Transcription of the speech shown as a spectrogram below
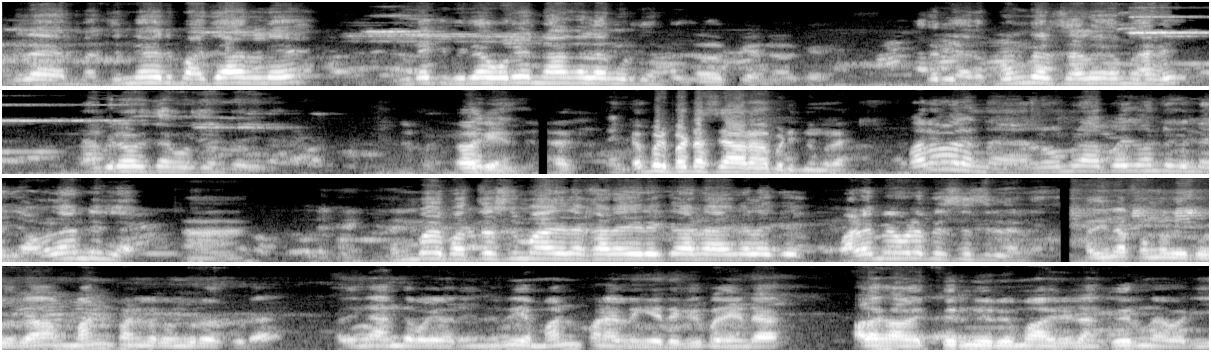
இதுல சின்ன பஜார்ல இன்றைக்கு விலை கூட ஓகே ஓகே. சரி அது பொங்கல் செலவு மாதிரி நான் விரோதத்தை கொடுத்துட்டு ஓகே எப்படி பட்டாசு வியாபாரம் எப்படி இந்த முறை பரவாயில்ல ரொம்ப நாள் போய் கொண்டு இன்னைக்கு அவ்வளோண்டு இல்லை. மும்பை பத்து வருஷமா இதுல கடை இருக்கு? எங்களுக்கு பழமையோட பிசினஸ் இல்லை பார்த்தீங்கன்னா பொங்கல் கூட தான் மண் பானையில் பொங்குற கூட பார்த்தீங்கன்னா அந்த வகையில்? நிறைய மண் பானைகள் இங்கே இருக்குது. பார்த்தீங்கன்னா அழகாக திருநீர் மாதிரி எல்லாம் கீர்னபடி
